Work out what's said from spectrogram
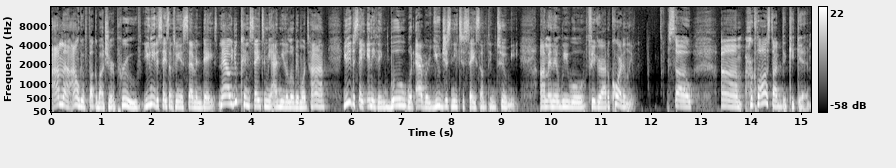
I'm not, I don't give a fuck about your approved. You need to say something to me in seven days. Now you can say to me, I need a little bit more time. You need to say anything, boo, whatever. You just need to say something to me. Um, and then we will figure out accordingly. So um, her clause started to kick in.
